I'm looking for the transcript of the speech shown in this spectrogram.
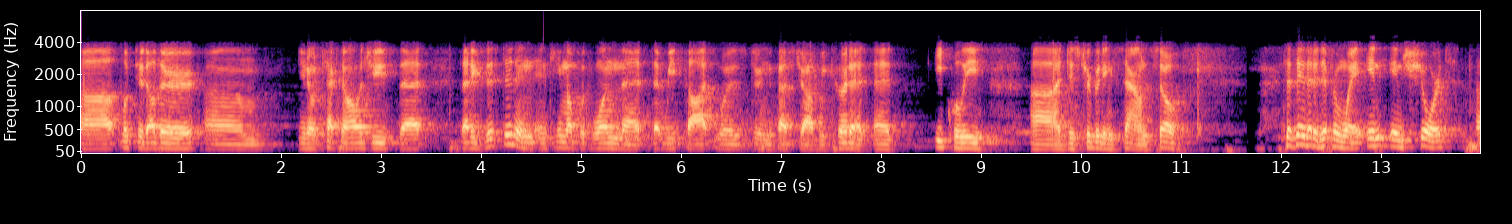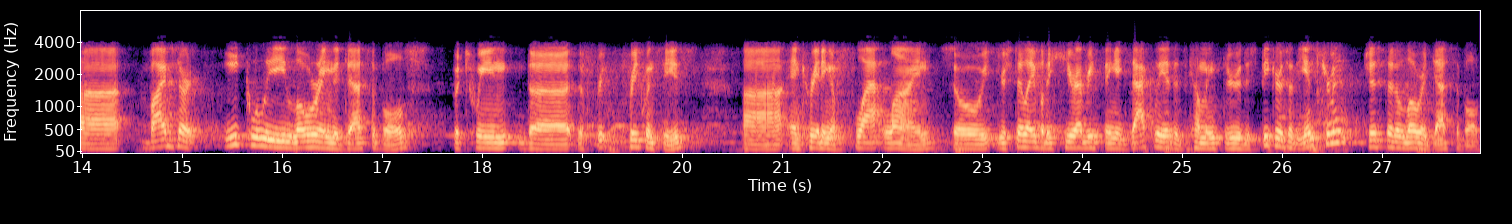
uh, looked at other um, you know technologies that that existed and, and, came up with one that, that we thought was doing the best job we could at, at equally uh, distributing sound. So, to say that a different way, in, in short, uh, vibes are equally lowering the decibels between the, the fre- frequencies uh, and creating a flat line. So, you're still able to hear everything exactly as it's coming through the speakers of the instrument, just at a lower decibel.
